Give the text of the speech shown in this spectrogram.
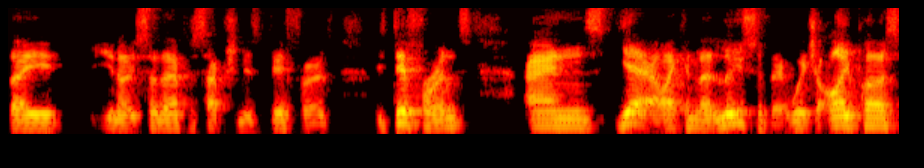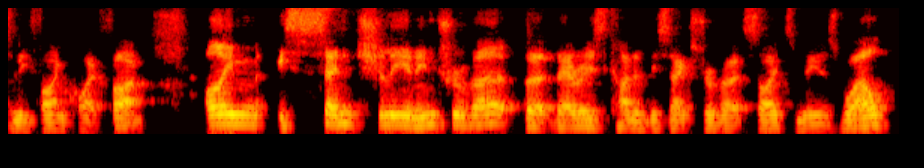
they, you know, so their perception is different. Is different, and yeah, I can let loose a bit, which I personally find quite fun. I'm essentially an introvert, but there is kind of this extrovert side to me as well,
